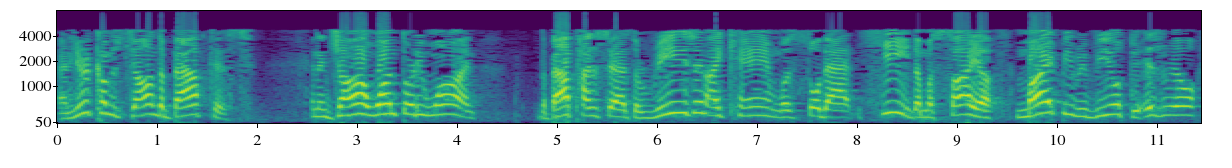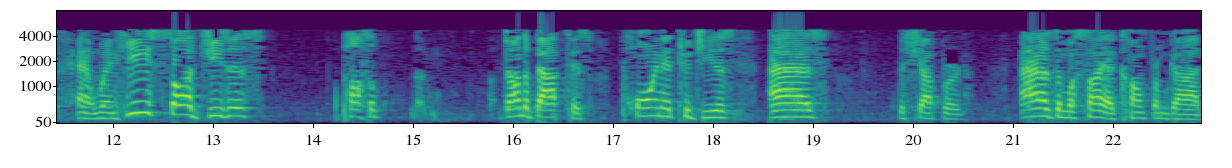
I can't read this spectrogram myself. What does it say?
And here comes John the Baptist. And in John 131, the baptizer says, the reason I came was so that he, the Messiah, might be revealed to Israel. And when he saw Jesus, Apostle John the Baptist pointed to Jesus as the shepherd as the Messiah come from God.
